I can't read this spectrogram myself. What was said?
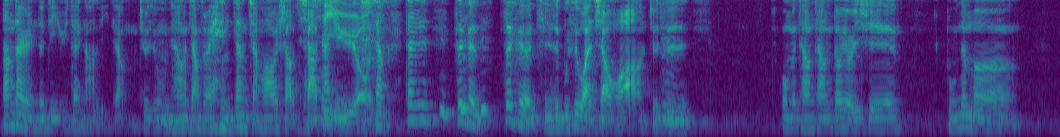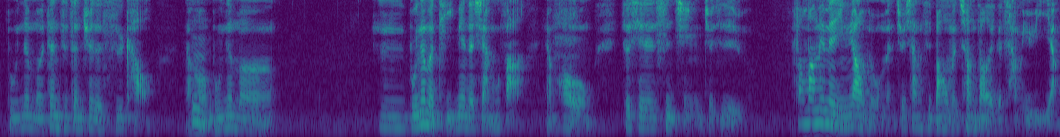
当代人的地狱在哪里？这样，就是我们常常讲说，哎、你这样讲话会下下地狱哦，这样，但是这个 这个其实不是玩笑话，就是我们常常都有一些不那么不那么政治正确的思考。然后不那么，嗯，不那么体面的想法，然后这些事情就是方方面面萦绕着我们，就像是帮我们创造了一个场域一样。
